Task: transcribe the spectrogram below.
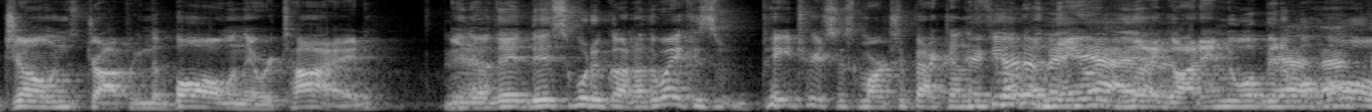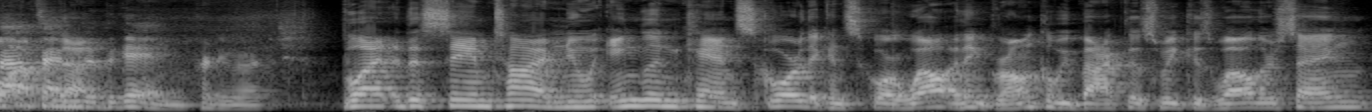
Jones dropping the ball when they were tied, you know, they, this would have gone other way because Patriots just marched it back down the It field and been, they yeah, were, yeah. got into a bit yeah, of a that, hole That's after ended that. the game pretty much. But at the same time, New England can score. They can score well. I think Gronk will be back this week as well. They're saying,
